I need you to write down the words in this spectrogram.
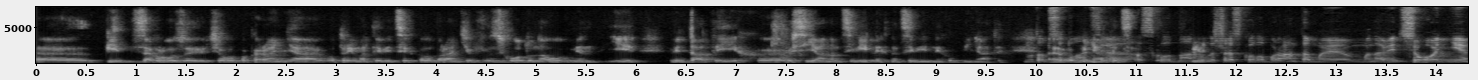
е, під загрозою цього покарання отримати від цих колаборантів згоду на обмін і віддати їх е, росіянам, цивільних на цивільних обміняти. Ну там Е, ситуація обміняти- складна не лише з колаборантами. Ми навіть сьогодні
